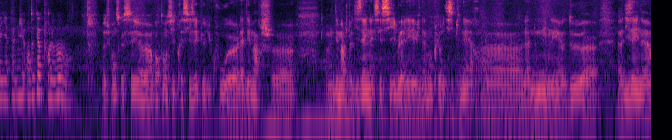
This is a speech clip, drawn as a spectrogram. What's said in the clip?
il n'y a pas mieux, en tout cas pour le moment. Je pense que c'est euh, important aussi de préciser que du coup, euh, la démarche euh, une démarche de design accessible, elle est évidemment pluridisciplinaire. là, nous, on est deux designers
